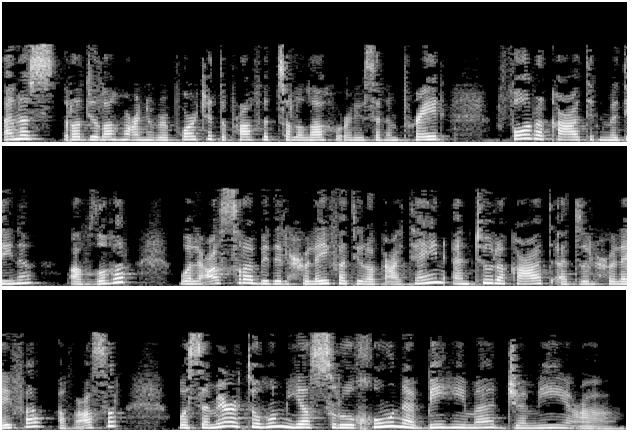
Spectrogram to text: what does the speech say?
Anas radiallahu anhu reported the Prophet sallallahu alaihi wasallam prayed four rak'at in Medina of Dhuhr, wal Asr bidil Hulayfati rak'atain, and two rak'at at Dhul Hulayfa of Asr, وسمعتهم يصرخون بهما جميعا.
